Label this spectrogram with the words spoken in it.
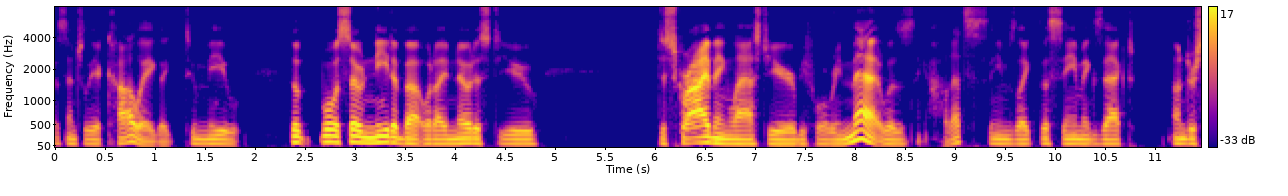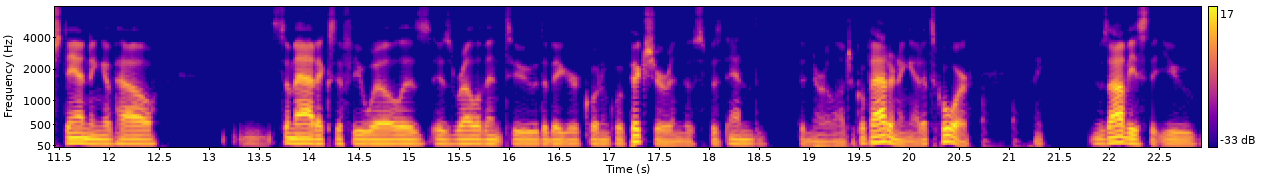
essentially a colleague, like to me, the what was so neat about what I noticed you describing last year before we met was like, oh, that seems like the same exact understanding of how somatics, if you will, is is relevant to the bigger quote unquote picture and the spe- and the, the neurological patterning at its core. Like it was obvious that you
